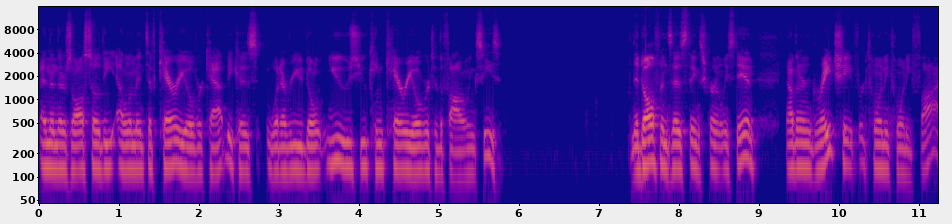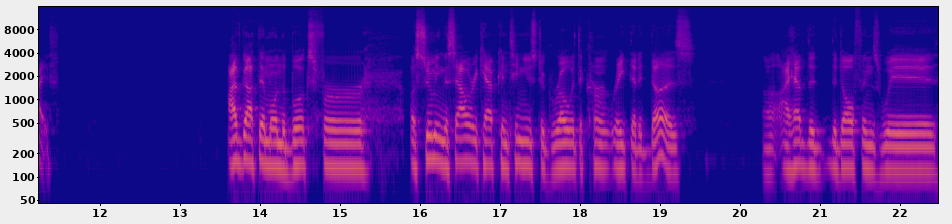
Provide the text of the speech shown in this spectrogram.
And then there's also the element of carryover cap because whatever you don't use, you can carry over to the following season. The Dolphins, as things currently stand, now they're in great shape for 2025. I've got them on the books for assuming the salary cap continues to grow at the current rate that it does. Uh, I have the the Dolphins with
